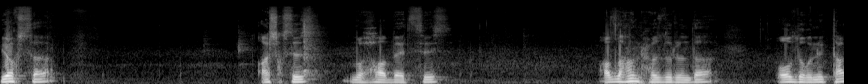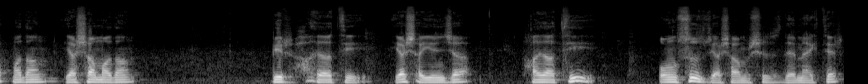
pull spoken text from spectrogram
Yoksa aşksız, muhabbetsiz, Allah'ın huzurunda olduğunu tatmadan, yaşamadan bir hayatı yaşayınca hayatı onsuz yaşamışız demektir.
